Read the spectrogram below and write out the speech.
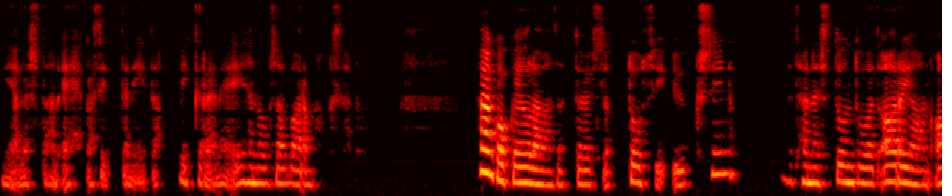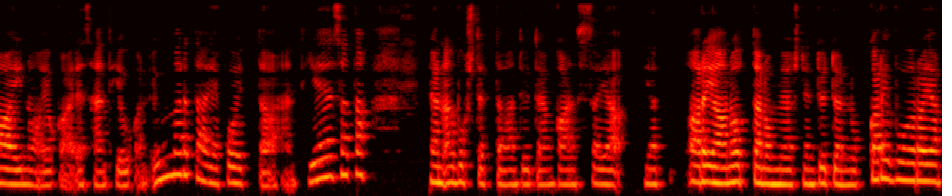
mielestään ehkä sitten niitä migreenejä, ei hän osaa varmaksi sanoa. Hän kokee olevansa töissä tosi yksin. Että hänestä tuntuu, että Arja on ainoa, joka edes hän hiukan ymmärtää ja koittaa hän jeesata hän avustettavan tytön kanssa. Ja, ja Arja on ottanut myös ne tytön nukkarivuoroja,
